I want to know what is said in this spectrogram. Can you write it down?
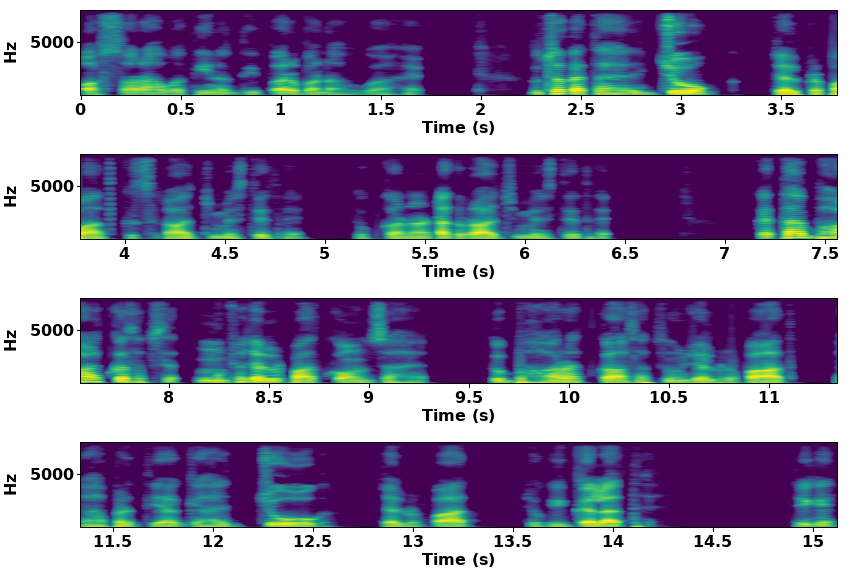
और सरावती नदी पर बना हुआ है। दूसरा कहता है जोग जलप्रपात किस राज्य में स्थित है? तो कर्नाटक राज्य में स्थित है। कहता है भारत का सबसे ऊँचा जलप्रपात कौन-सा है? तो भारत का सबसे ऊँचा जलप्रपात यहाँ पर दिया गया है जोग जलप्रपात जो कि गलत है। ठीक है?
